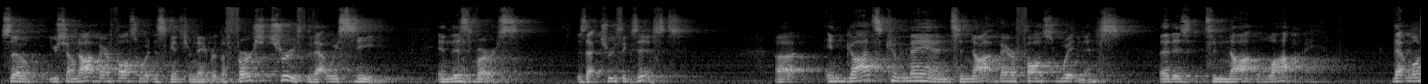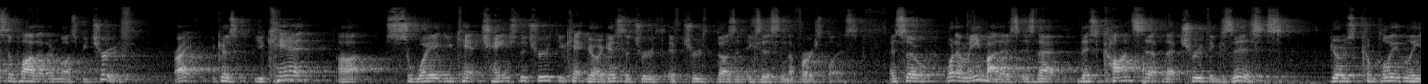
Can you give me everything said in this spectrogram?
So, you shall not bear false witness against your neighbor. The first truth that we see in this verse is that truth exists. Uh, in God's command to not bear false witness, that is, to not lie, that must imply that there must be truth, right? Because you can't uh, sway, you can't change the truth, you can't go against the truth if truth doesn't exist in the first place. And so, what I mean by this is that this concept that truth exists goes completely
